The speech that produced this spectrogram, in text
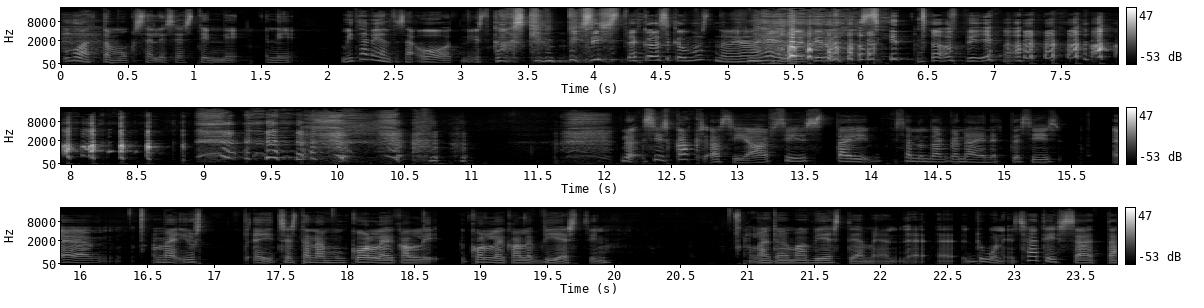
luottamuksellisesti, niin, niin mitä mieltä sä oot niistä kaksikymppisistä, koska musta ne on ihan helvetin rasittavia. No siis kaksi asiaa, siis, tai sanotaanko näin, että siis ähm, mä just itse asiassa tänään mun kollegalle, kollegalle viestin, laitoin vaan viestiä meidän duunin chatissa, että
